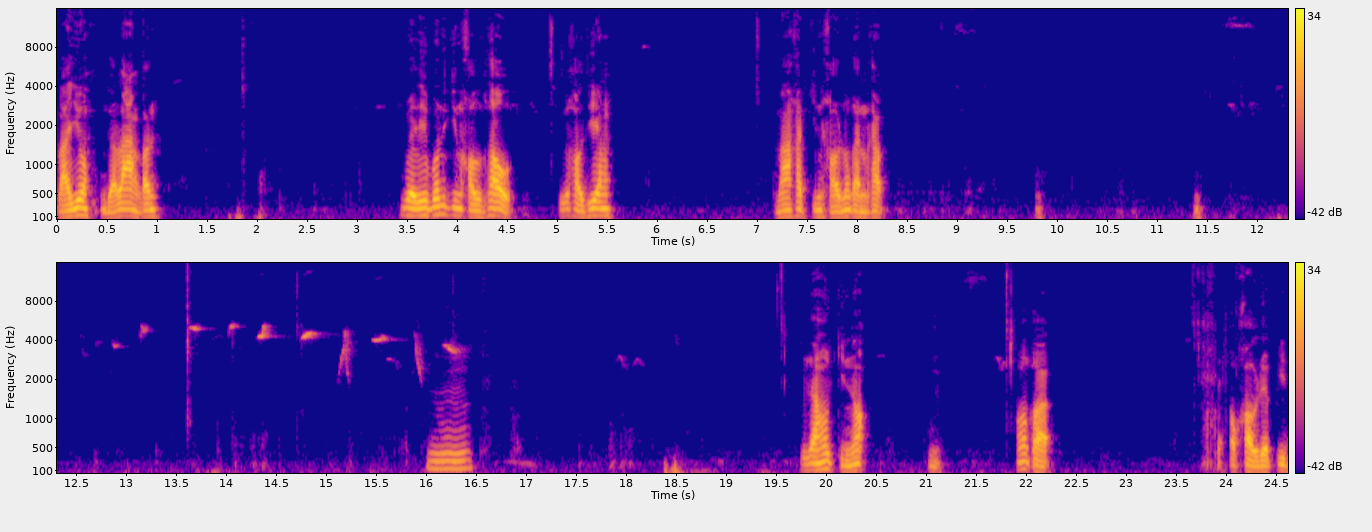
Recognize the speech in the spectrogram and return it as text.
หลายอยู่เดี๋ยวล่างก่อน เวลาที่ผมได้กินข้าวเช้าหรือข้าวเที่ยง มาครับกินข้าวน้ำกันครับอืมเวลาเขากินเนาะอืมเขาก็เอาเข่าเดี๋ยวปิด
